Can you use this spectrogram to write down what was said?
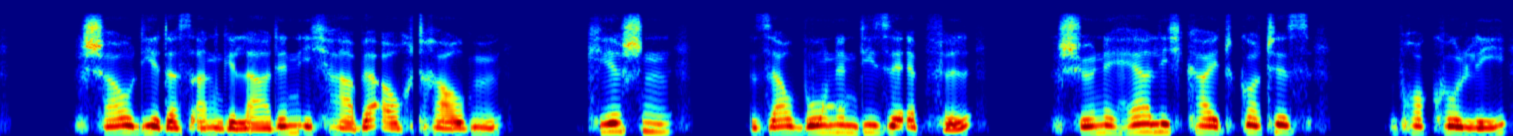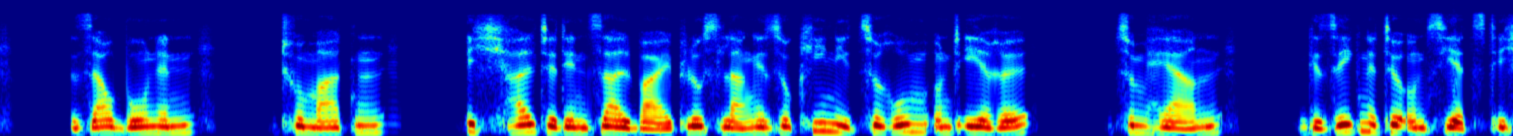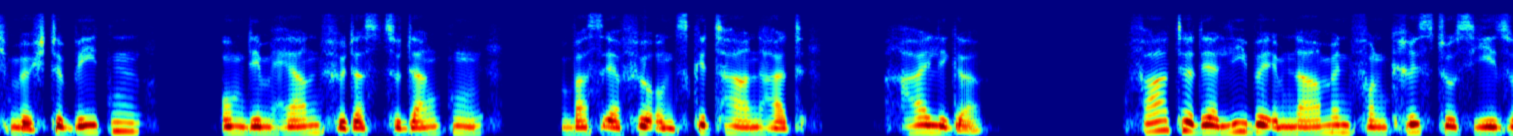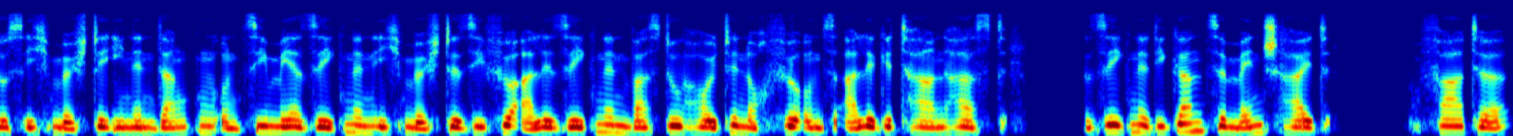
Schau dir das an geladen, ich habe auch Trauben, Kirschen, Saubohnen, diese Äpfel, schöne Herrlichkeit Gottes, Brokkoli, Saubohnen, Tomaten, ich halte den Salbei plus lange Zucchini zu Ruhm und Ehre zum Herrn, gesegnete uns jetzt, ich möchte beten, um dem Herrn für das zu danken, was er für uns getan hat, Heiliger Vater der Liebe im Namen von Christus Jesus, ich möchte Ihnen danken und Sie mehr segnen, ich möchte Sie für alle segnen, was du heute noch für uns alle getan hast. Segne die ganze Menschheit, Vater,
